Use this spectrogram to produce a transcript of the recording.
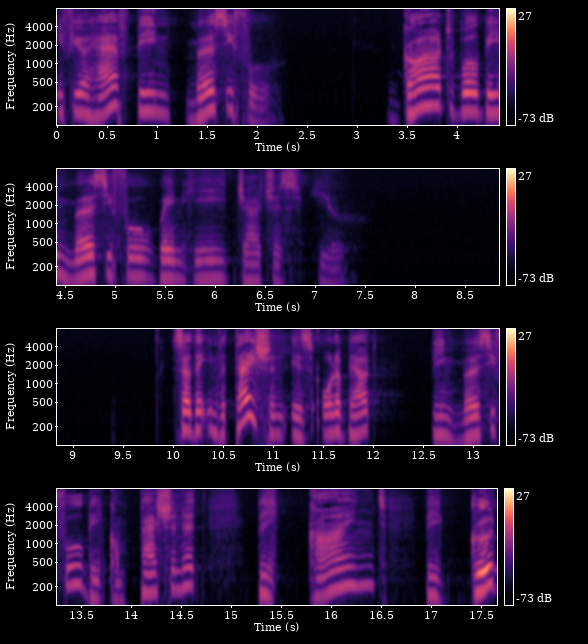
if you have been merciful, God will be merciful when He judges you. So the invitation is all about being merciful, be compassionate, be kind, be good.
